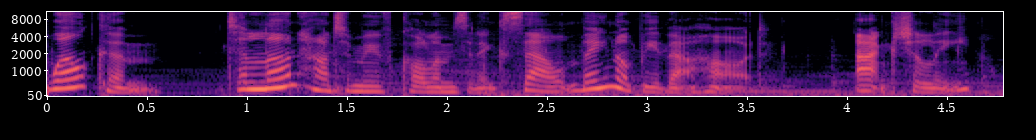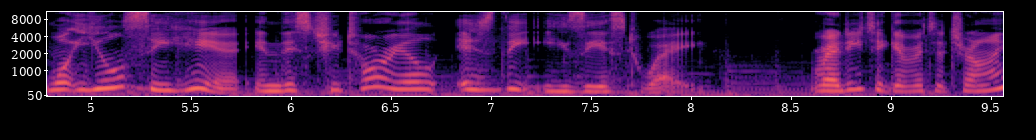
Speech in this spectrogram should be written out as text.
Welcome! To learn how to move columns in Excel may not be that hard. Actually, what you'll see here in this tutorial is the easiest way. Ready to give it a try?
